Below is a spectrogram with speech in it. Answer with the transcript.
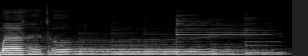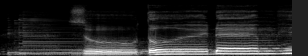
mà thôi. Dù tôi đem hiến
